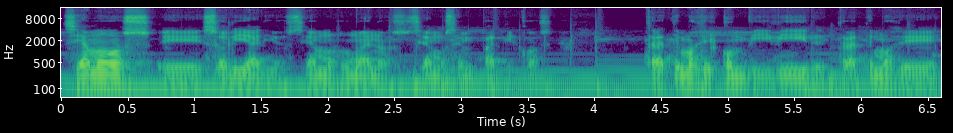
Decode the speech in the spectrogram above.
seamos eh, solidarios, seamos humanos, seamos empáticos tratemos de convivir, tratemos de,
